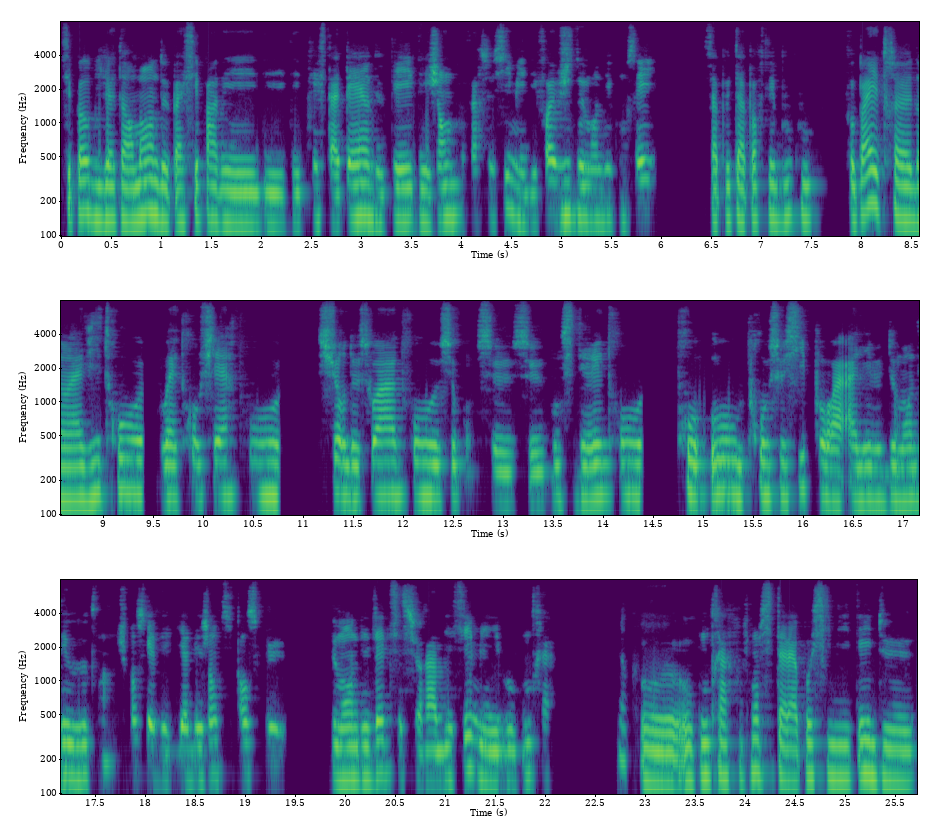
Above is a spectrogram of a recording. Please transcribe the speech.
C'est pas obligatoirement de passer par des, des, des prestataires, de payer des gens pour faire ceci, mais des fois, juste demander des conseils, ça peut t'apporter beaucoup. Faut pas être euh, dans la vie trop, ouais, trop fier, trop sûr de soi, trop se, se, se considérer trop, trop haut ou trop ceci pour aller le demander aux autres. Je pense qu'il y a des, il y a des gens qui pensent que demander de l'aide, c'est se rabaisser, mais au contraire. Au, au contraire, franchement, si tu as la possibilité de,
